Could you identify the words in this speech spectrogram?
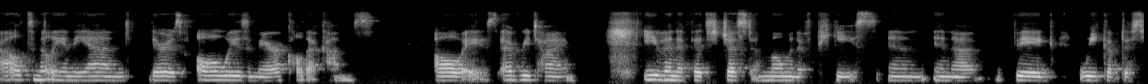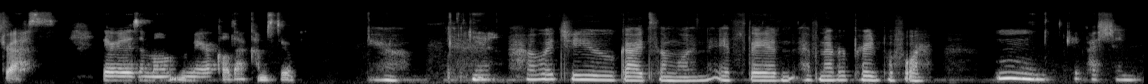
ultimately in the end, there is always a miracle that comes. Always, every time even if it's just a moment of peace in in a big week of distress there is a miracle that comes through. Yeah. Yeah. How would you guide someone if they had, have never prayed before? Mm, good question.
